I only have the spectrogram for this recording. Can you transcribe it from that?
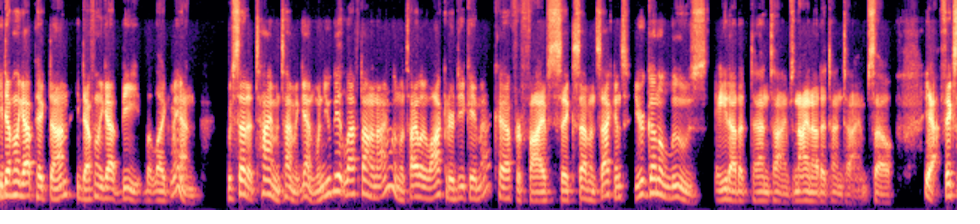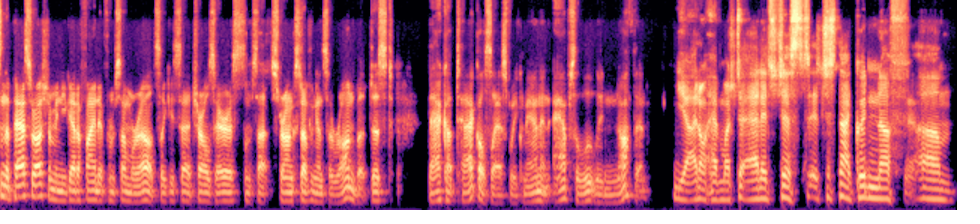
He definitely got picked on. He definitely got beat. But like, man, we've said it time and time again. When you get left on an island with Tyler Lockett or DK Metcalf for five, six, seven seconds, you're going to lose eight out of 10 times, nine out of 10 times. So, yeah, fixing the pass rush, I mean, you got to find it from somewhere else. Like you said, Charles Harris, some strong stuff against the run, but just backup tackles last week, man, and absolutely nothing. Yeah, I don't have much to add. It's just it's just not good enough. Yeah. Um,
